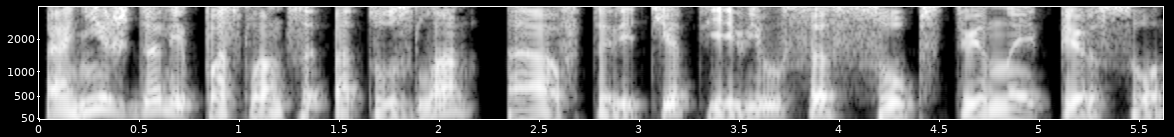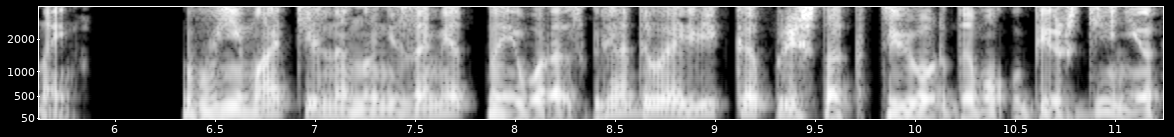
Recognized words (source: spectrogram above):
Они ждали посланца от узла, а авторитет явился собственной персоной. Внимательно, но незаметно его разглядывая, Вика пришла к твердому убеждению,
